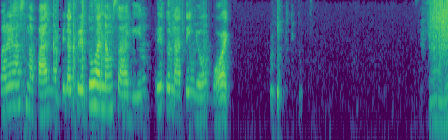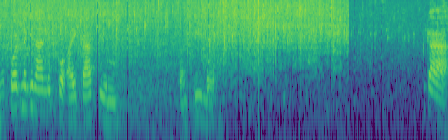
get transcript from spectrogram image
parehas na pan na pinagprituhan ng saging, prito natin yung pork. Yan. Yung pork na ginamit ko ay kasim. Isang kilo. Ka.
